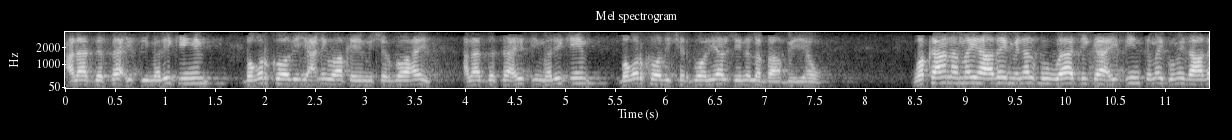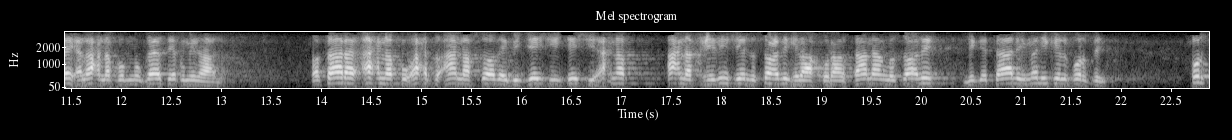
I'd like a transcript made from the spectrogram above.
calaa dasaisi malikihim boqorkoodi yani waa kay mishirgoohay calaa dasaisi malikihim boqorkoodi shirgoolyaalsina la baabi'iyo wa kana may haaday min alquwaadi gaa'idiinta may kumid haaday alaxnaf bnu qes kumid haaday fasaara axnafu axnaf socday bijeishi jeishi axnaf axnaf ciidin shee la socdi ilaa khuraasanan la socdi ligitaali maliki lfursi furs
